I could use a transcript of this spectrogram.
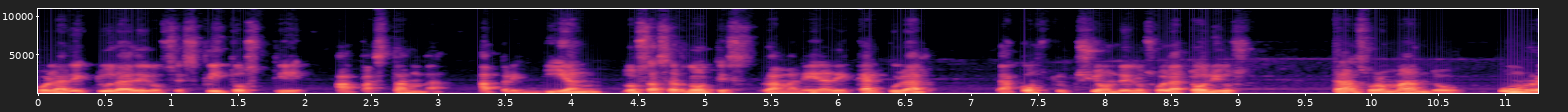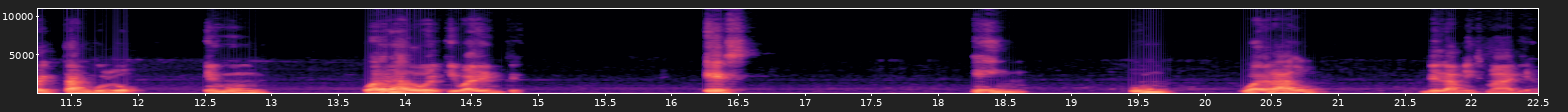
por la lectura de los escritos de Apastamba. Aprendían los sacerdotes la manera de calcular la construcción de los oratorios transformando un rectángulo en un cuadrado equivalente. Es en un cuadrado de la misma área.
